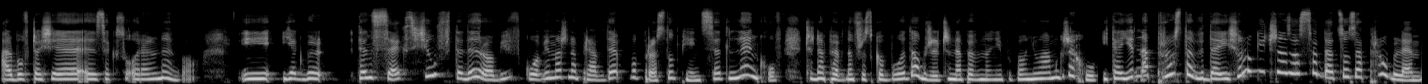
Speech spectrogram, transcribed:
albo w czasie y, seksu oralnego. I jakby ten seks się już wtedy robi, w głowie masz naprawdę po prostu 500 lęków. Czy na pewno wszystko było dobrze? Czy na pewno nie popełniłam grzechu? I ta jedna prosta, wydaje się logiczna zasada, co za problem.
